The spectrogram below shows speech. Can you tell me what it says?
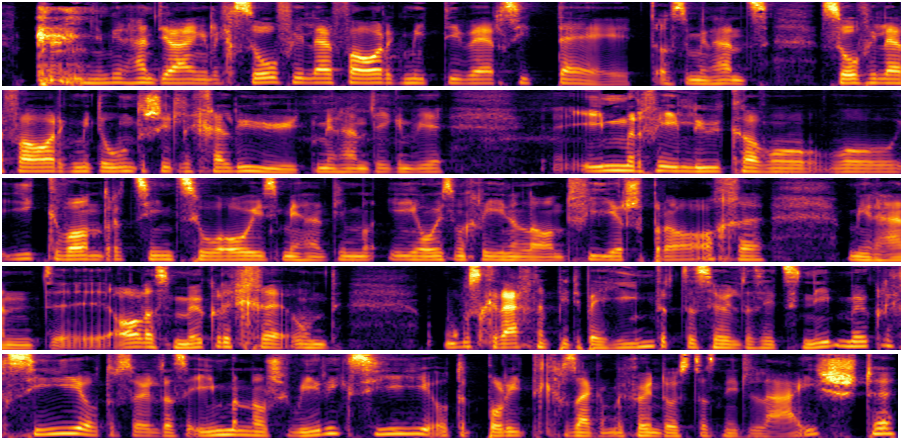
wir haben ja eigentlich so viel Erfahrung mit Diversität. Also wir haben so viel Erfahrung mit unterschiedlichen Leuten. Wir haben irgendwie immer viele Leute gehabt, die, die eingewandert sind zu uns. Wir haben in unserem kleinen Land vier Sprachen. Wir haben äh, alles Mögliche und ausgerechnet bei den Behinderten soll das jetzt nicht möglich sein oder soll das immer noch schwierig sein oder die Politiker sagen, wir können uns das nicht leisten.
